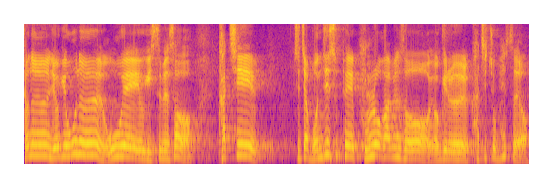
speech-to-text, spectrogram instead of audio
저는 여기 오늘 오후에 여기 있으면서 같이 진짜 먼지 숲에 굴러가면서 여기를 같이 좀 했어요.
